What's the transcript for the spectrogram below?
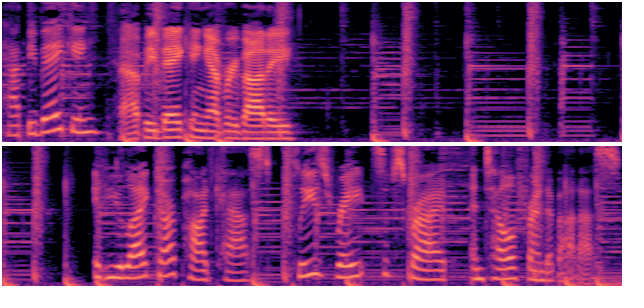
happy baking. Happy baking, everybody. You liked our podcast, please rate, subscribe, and tell a friend about us.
